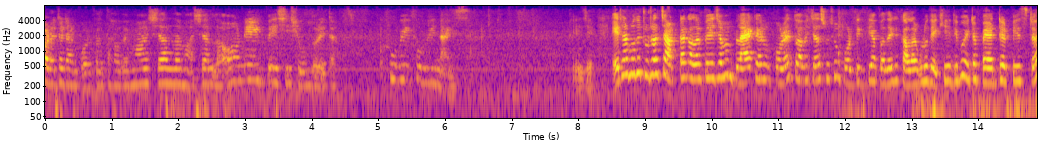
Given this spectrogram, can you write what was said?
অর্ডারটা ডান করে ফেলতে হবে। মাশাআল্লাহ মাশাআল্লাহ, অনেক বেশি সুন্দর এটা। খুবই খুবই নাইস এই যে। এটার মধ্যে টোটাল চারটা কালার পেয়ে যাবেন ব্ল্যাক এর উপরে। তো আমি জাস্ট হচ্ছে উপর দিক দিয়ে আপনাদেরকে কালারগুলো দেখিয়ে দিব। এটা প্যান্টের পিসটা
